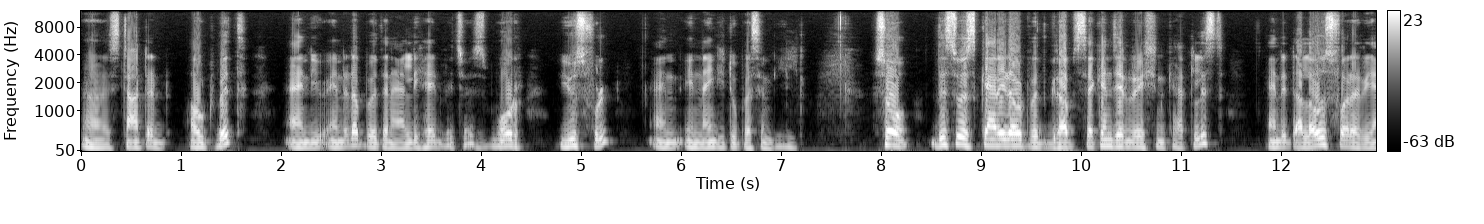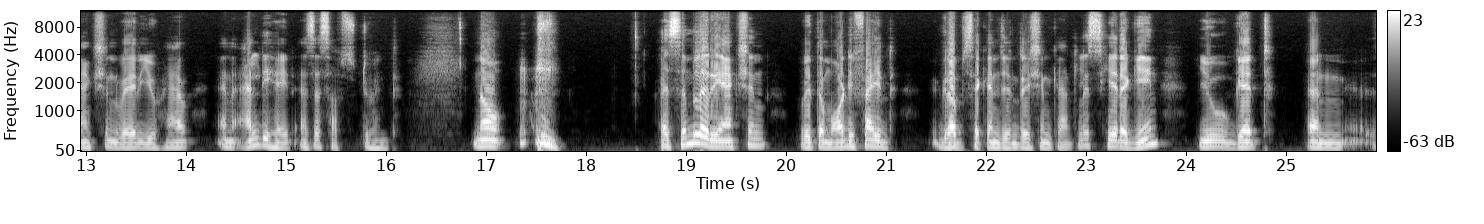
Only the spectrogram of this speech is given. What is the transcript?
uh, started out with and you ended up with an aldehyde which was more useful and in 92 percent yield. So, this was carried out with Grubbs second generation catalyst and it allows for a reaction where you have an aldehyde as a substituent. Now, a similar reaction with a modified Grubbs second generation catalyst. Here again you get an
